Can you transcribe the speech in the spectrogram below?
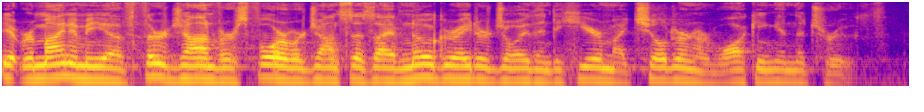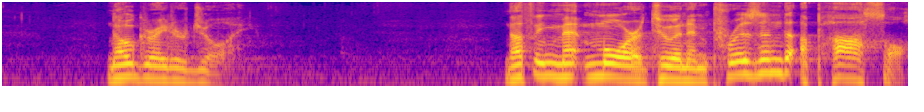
it reminded me of 3 John verse 4 where John says, I have no greater joy than to hear my children are walking in the truth. No greater joy. Nothing meant more to an imprisoned apostle.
